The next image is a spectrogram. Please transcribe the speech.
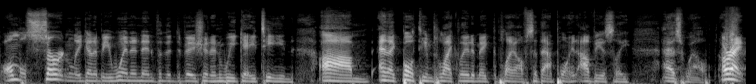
almost certainly going to be winning in for the division in Week 18. Um, and like both teams likely to make the playoffs at that point, obviously as well. All right.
